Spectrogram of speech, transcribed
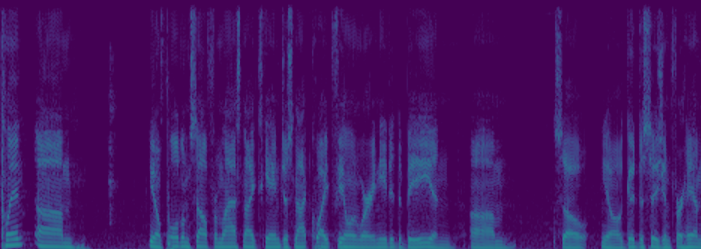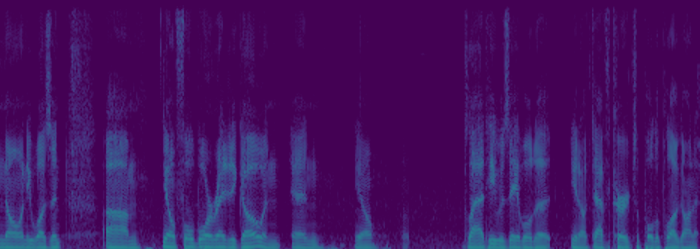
Clint, um, you know, pulled himself from last night's game, just not quite feeling where he needed to be, and um, so you know, a good decision for him, knowing he wasn't, um, you know, full bore ready to go, and and you know, glad he was able to, you know, to have the courage to pull the plug on it.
